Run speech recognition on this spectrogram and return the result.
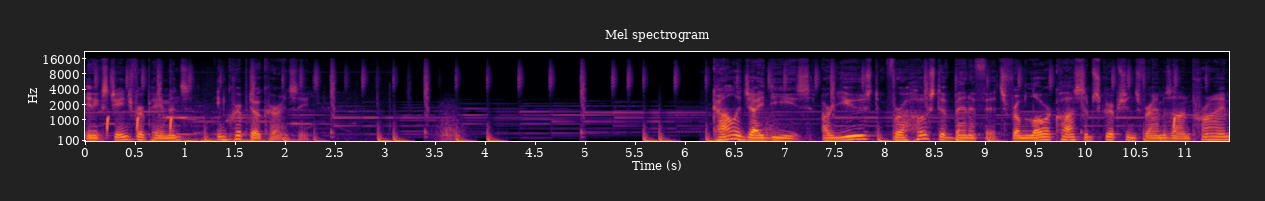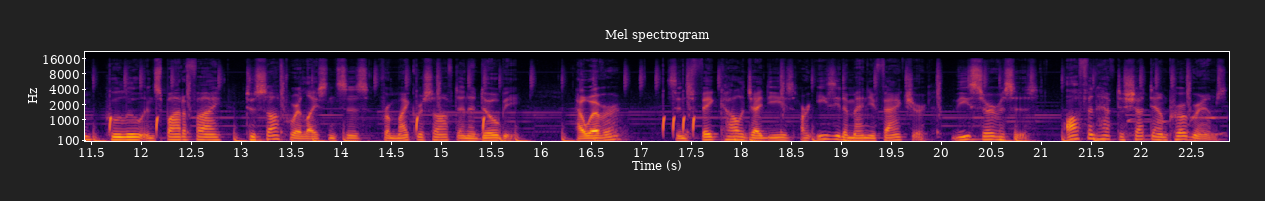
in exchange for payments in cryptocurrency. College IDs are used for a host of benefits from lower cost subscriptions for Amazon Prime, Hulu, and Spotify to software licenses from Microsoft and Adobe. However, since fake college IDs are easy to manufacture, these services often have to shut down programs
